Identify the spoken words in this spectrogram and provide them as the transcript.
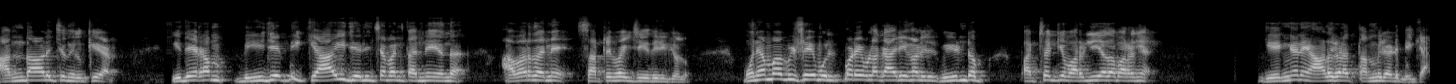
അന്താളിച്ച് നിൽക്കുകയാണ്. ഇദ്ദേഹം ബി ജെ പിക്കായി ജനിച്ചവൻ തന്നെയെന്ന് അവർ തന്നെ സർട്ടിഫൈ ചെയ്തിരിക്കുന്നു. മുനമ്പ വിഷയം ഉൾപ്പെടെയുള്ള കാര്യങ്ങളിൽ വീണ്ടും പച്ചയ്ക്ക് വർഗീയത പറഞ്ഞ് എങ്ങനെ ആളുകളെ തമ്മിലടിപ്പിക്കാം?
